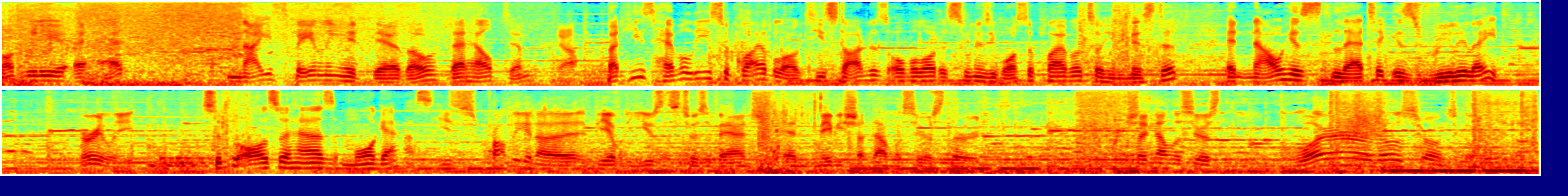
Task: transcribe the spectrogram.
not really ahead. Nice baneling hit there, though. That helped him. Yeah. But he's heavily supply blocked. He started his Overlord as soon as he was supply blocked, so he missed it. And now his lair tech is really late. Very late. Symbol also has more gas. He's probably gonna be able to use this to his advantage and maybe shut down Losira's third. Shutting down Losira's. Where are those drones going?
